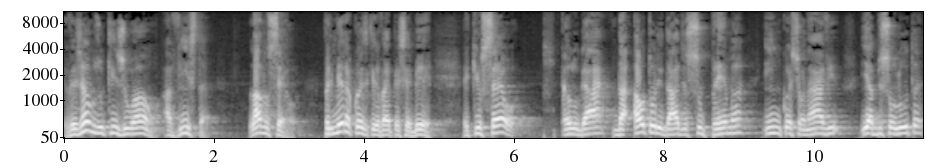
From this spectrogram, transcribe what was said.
Vejamos o que João avista lá no céu. Primeira coisa que ele vai perceber é que o céu é o lugar da autoridade suprema, inquestionável e absoluta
